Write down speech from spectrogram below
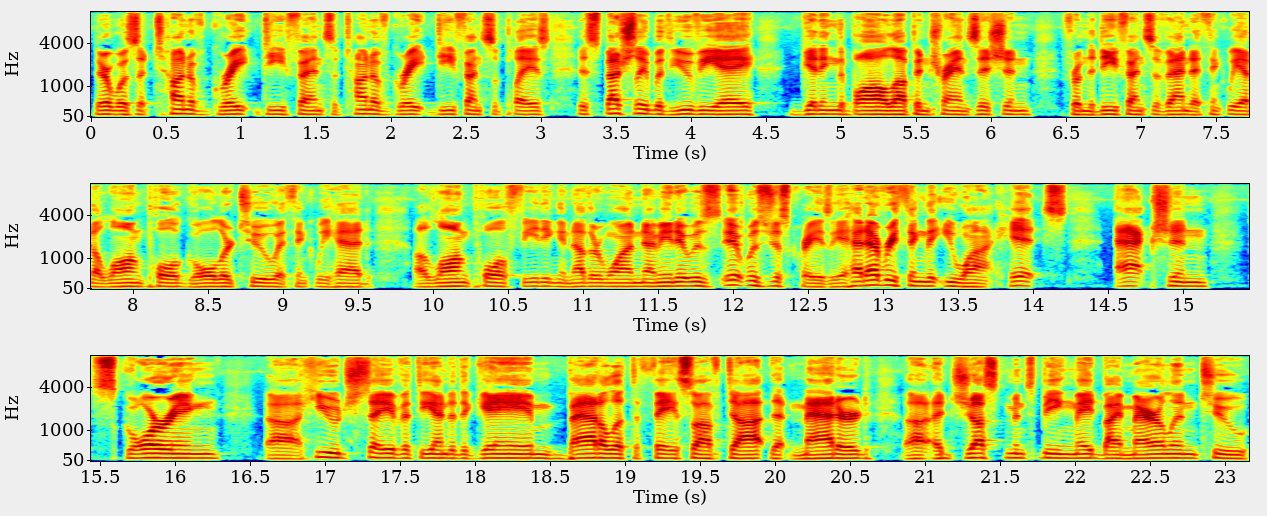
there was a ton of great defense, a ton of great defensive plays, especially with UVA getting the ball up in transition from the defensive end. I think we had a long pole goal or two. I think we had a long pole feeding another one. I mean, it was it was just crazy. It had everything that you want: hits, action, scoring. Uh, huge save at the end of the game, battle at the faceoff dot that mattered, uh, adjustments being made by Maryland to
